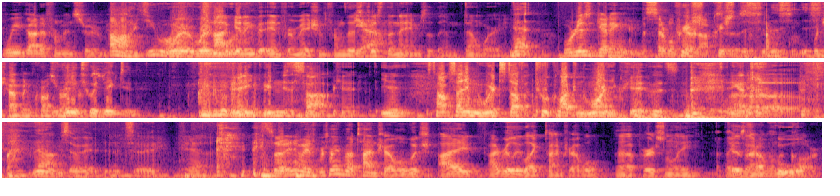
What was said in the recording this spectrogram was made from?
we got it from Instagram. Oh, you are. We're, we're not getting the information from this, Yeah. just the names of them. Don't worry. that. We're just getting the several Chris, paradoxes, Chris, listen, listen, listen. which have been You're getting cross-referenced. too addicted. You, need, you need to stop. Okay, you stop sending me weird stuff at two o'clock in the morning. Okay, That's, you gotta, no, I'm sorry. I'm sorry. Yeah. So, anyways, we're talking about time travel, which I I really like time travel uh, personally I thought because I'm travel in a cool. car.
